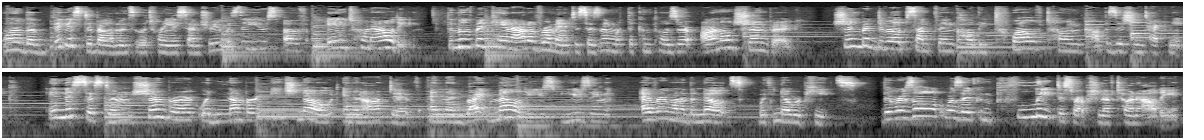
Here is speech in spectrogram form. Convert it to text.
One of the biggest developments of the 20th century was the use of atonality. The movement came out of Romanticism with the composer Arnold Schoenberg, Schoenberg developed something called the 12-tone composition technique. In this system, Schoenberg would number each note in an octave and then write melodies using every one of the notes with no repeats. The result was a complete disruption of tonality.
